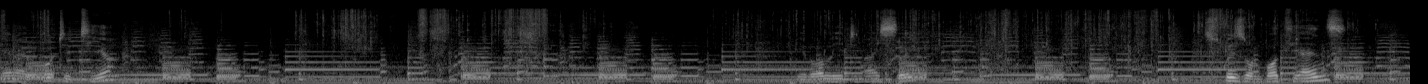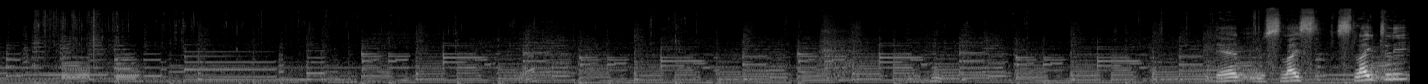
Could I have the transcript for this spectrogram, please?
Then I put it here. You roll it nicely. Squeeze on both ends. You slice slightly,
